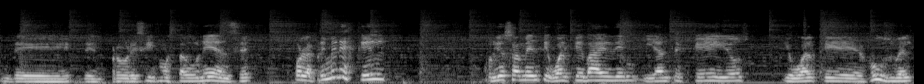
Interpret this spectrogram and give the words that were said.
del progresismo estadounidense. Por la primera es que él, curiosamente, igual que Biden y antes que ellos, igual que Roosevelt,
